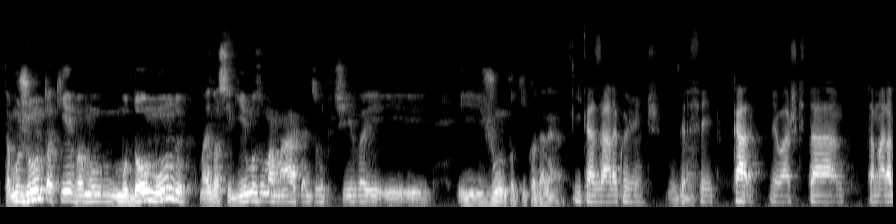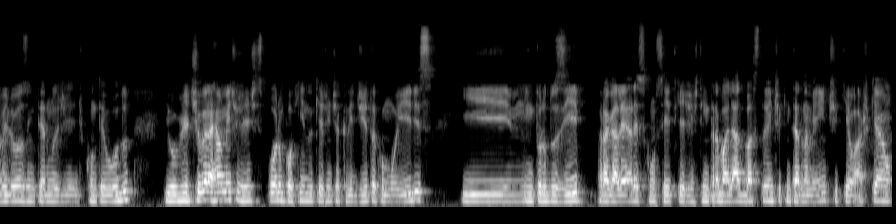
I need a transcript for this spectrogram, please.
Estamos junto aqui, vamos, mudou o mundo, mas nós seguimos uma marca disruptiva e, e, e junto aqui com a galera. E casada com a gente. Exato. Perfeito. Cara, eu acho que tá, tá maravilhoso em termos de, de conteúdo. E o objetivo era realmente a gente expor um pouquinho do que a gente acredita como Iris e introduzir para a galera esse conceito que a gente tem trabalhado bastante aqui internamente, que eu acho que é um,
